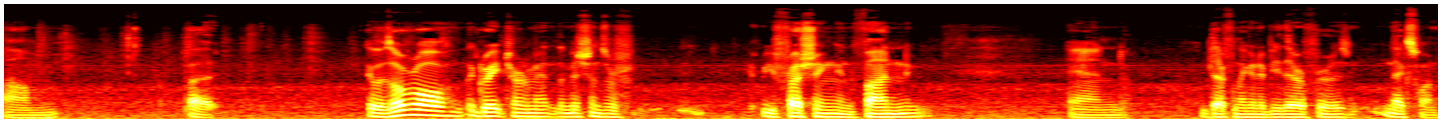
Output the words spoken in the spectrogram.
Um, but it was overall a great tournament. The missions were refreshing and fun, and I'm definitely going to be there for the next one.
